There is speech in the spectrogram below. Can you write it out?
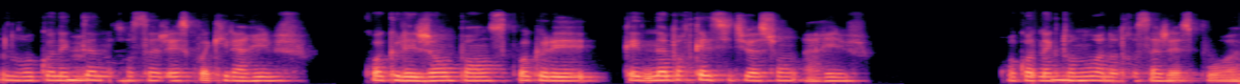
nous reconnecter à mm. notre sagesse, quoi qu'il arrive, quoi que les gens pensent, quoi que les n'importe quelle situation arrive. Reconnectons-nous à notre sagesse pour, euh,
